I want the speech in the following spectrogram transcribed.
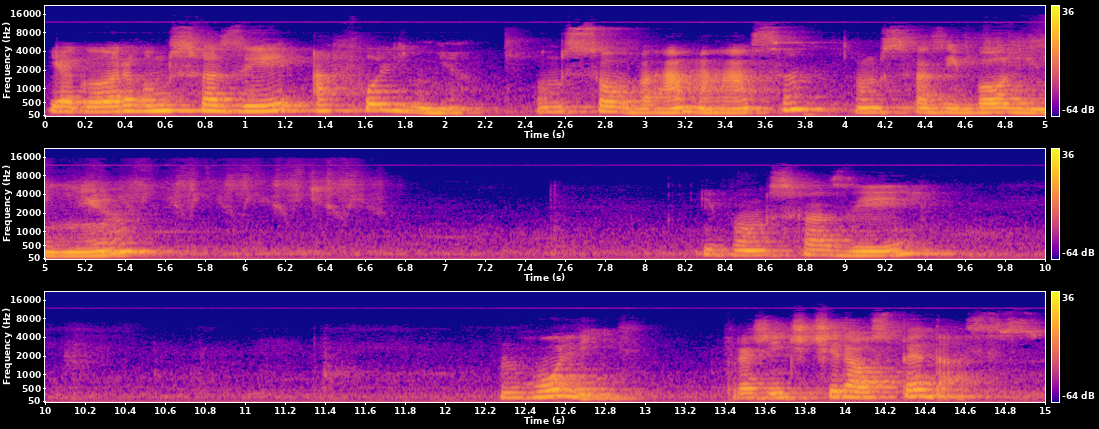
E agora vamos fazer a folhinha. Vamos sovar a massa, vamos fazer bolinha. E vamos fazer um rolinho, pra gente tirar os pedaços.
